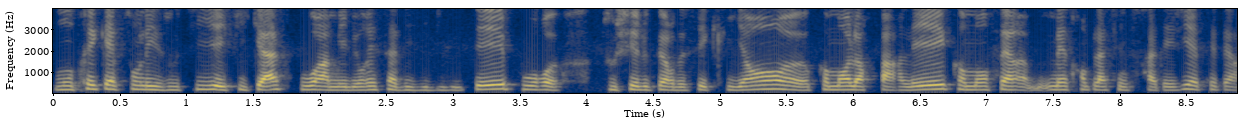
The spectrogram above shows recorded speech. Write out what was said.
montrer quels sont les outils efficaces pour améliorer sa visibilité, pour euh, toucher le cœur de ses clients, euh, comment leur parler, comment faire mettre en place une stratégie, etc.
